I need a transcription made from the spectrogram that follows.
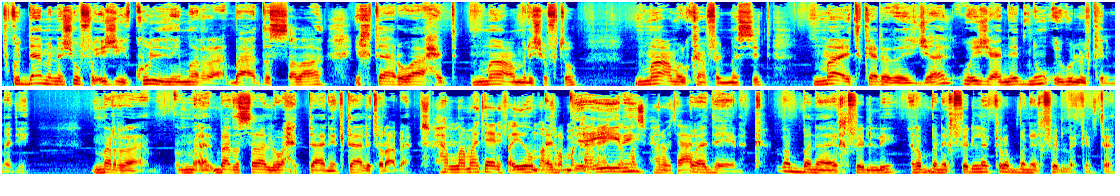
فكنت دائما اشوفه يجي كل مرة بعد الصلاة يختار واحد ما عمري شفته ما عمره كان في المسجد ما يتكرر رجال ويجي عند ابنه ويقول له الكلمة دي. مرة بعد الصلاة لواحد ثاني الثالث ورابع. سبحان الله ما تعرف أيهم أقرب مكان عند الله سبحانه وتعالى. وادعي لك ربنا يغفر لي ربنا يغفر لك ربنا يغفر لك أنت.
